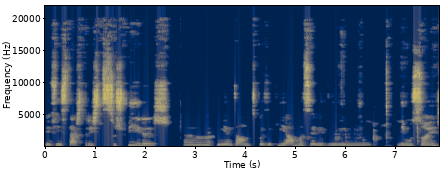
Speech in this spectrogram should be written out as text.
enfim, se estás triste, suspiras. Uh, e então depois aqui há uma série de, de emoções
